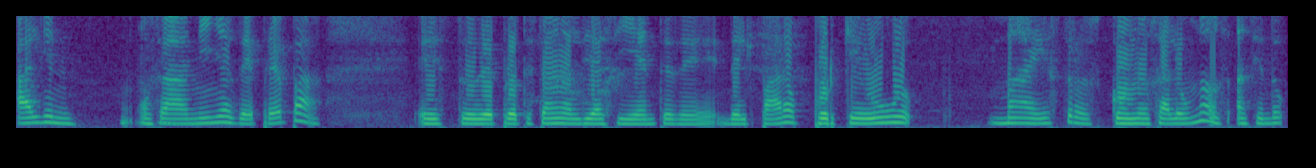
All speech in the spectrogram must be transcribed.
alguien, o sea, niñas de prepa, esto de protestaron al día siguiente de, del paro porque hubo maestros con los alumnos haciendo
